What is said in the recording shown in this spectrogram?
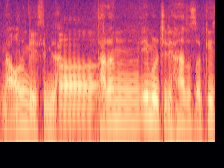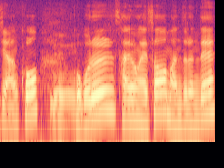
나오는 게 있습니다. 아, 다른 이물질이 하나도 섞이지 않고 네. 그거를 사용해서 만드는데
